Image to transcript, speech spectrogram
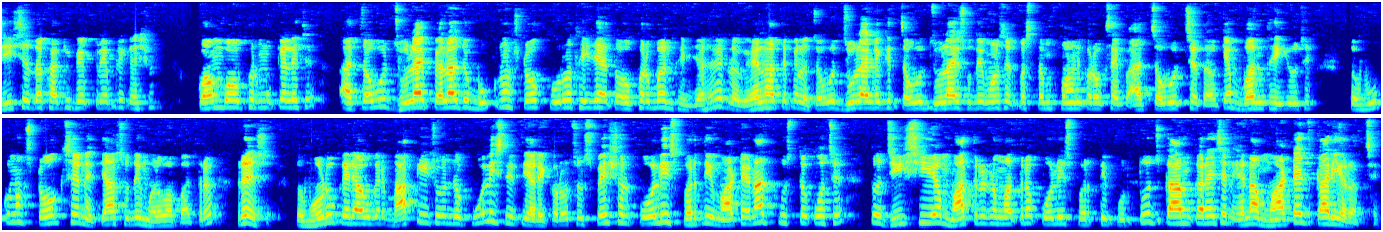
જીસે દખાખી ફેક્ટરી એપ્લિકેશન કોમ્બો ઓફર મૂકેલી છે. આ ચૌદ જુલાઈ પહેલાં જો બુકનો સ્ટોક પૂરો થઈ જાય તો ઓફર બંધ થઈ જશે એટલે વહેલા તે પહેલાં ચૌદ જુલાઈ લખી ચૌદ જુલાઈ સુધી મળશે પછી તમે ફોન કરો સાહેબ, આ ચૌદ છે તો કેમ બંધ થઈ ગયું છે? તો બુકનો સ્ટોક છે ને ત્યાં સુધી મળવા પાત્ર રહેશે. તો મોડું કર્યા વગર બાકી છો જો પોલીસની તૈયારી કરો છો સ્પેશિયલ પોલીસ ભરતી માટેના જ પુસ્તકો છે, તો જીસીએ માત્ર ને માત્ર પોલીસ ભરતી પૂરતું જ કામ કરે છે ને એના માટે જ કાર્યરત છે.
